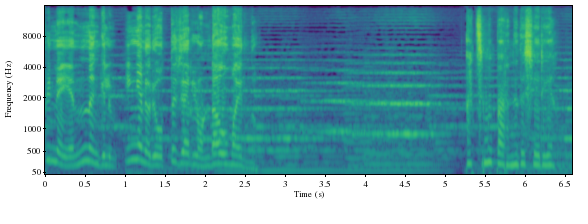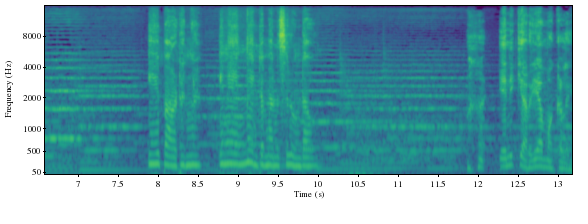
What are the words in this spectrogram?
പിന്നെ എന്നെങ്കിലും ഇങ്ങനെ ഒരു ഒത്തുചേരൽ ഉണ്ടാവുമായിരുന്നു. അച്ഛമ്മ പറഞ്ഞത് ശരിയാ. ഈ പാഠങ്ങൾ ഇനി എന്നും എന്റെ മനസ്സിലുണ്ടാവും. എനിക്കറിയാം മക്കളെ.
